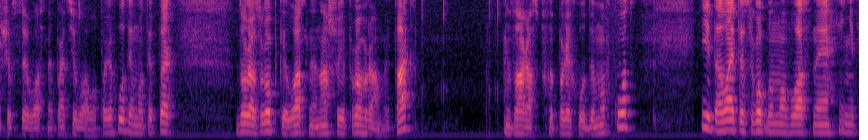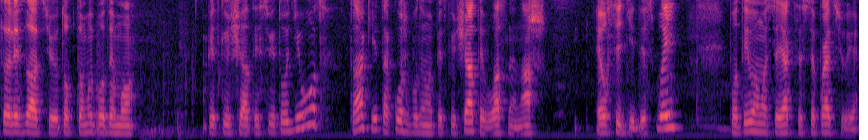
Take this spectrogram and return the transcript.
щоб все, власне, працювало. Переходимо тепер до розробки, власне, нашої програми. Так? Зараз переходимо в код. І давайте зробимо, власне, ініціалізацію. Тобто ми будемо підключати світлодіод, так, і також будемо підключати, власне, наш LCD-дисплей. Подивимося, як це все працює.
